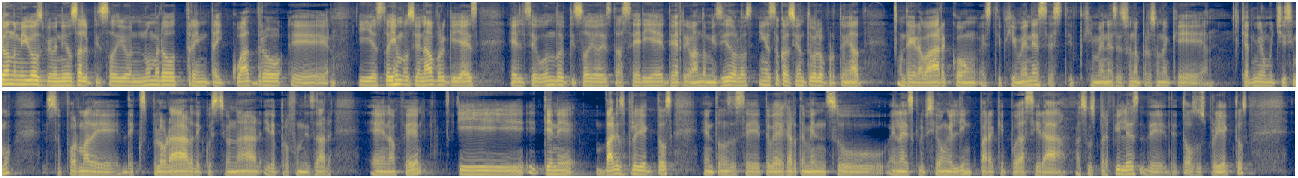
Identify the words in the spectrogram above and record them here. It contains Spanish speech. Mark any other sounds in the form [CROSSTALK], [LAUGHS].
¿Qué onda amigos? Bienvenidos al episodio número 34 eh, y estoy [LAUGHS] emocionado porque ya es el segundo episodio de esta serie Derribando mis ídolos. En esta ocasión tuve la oportunidad de grabar con Steve Jiménez. Steve Jiménez es una persona que, que admiro muchísimo. Su forma de, de explorar, de cuestionar y de profundizar en la fe y tiene varios proyectos, entonces eh, te voy a dejar también su, en la descripción el link para que puedas ir a, a sus perfiles de, de, todos sus proyectos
